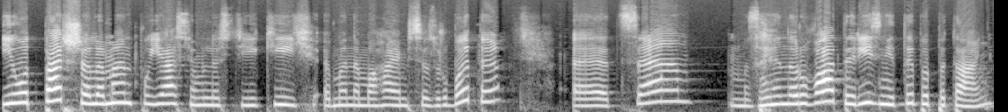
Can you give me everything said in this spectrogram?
І от перший елемент пояснювальності, який ми намагаємося зробити, це згенерувати різні типи питань.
